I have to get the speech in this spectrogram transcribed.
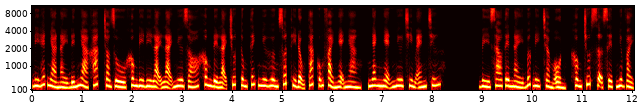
đi hết nhà này đến nhà khác cho dù không đi đi lại lại như gió không để lại chút tung tích như hương suất thì động tác cũng phải nhẹ nhàng, nhanh nhẹn như chim én chứ. Vì sao tên này bước đi trầm ổn, không chút sợ sệt như vậy?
